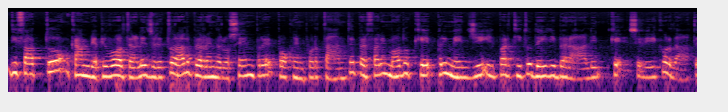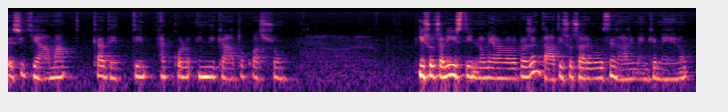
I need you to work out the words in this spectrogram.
di fatto cambia più volte la legge elettorale per renderlo sempre poco importante, per fare in modo che primeggi il partito dei liberali, che se vi ricordate si chiama Cadetti, eccolo indicato qua su. I socialisti non erano rappresentati, i socialrivoluzionari men che meno.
